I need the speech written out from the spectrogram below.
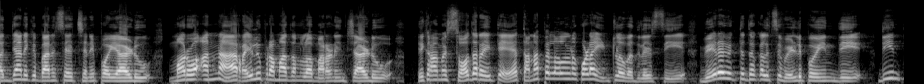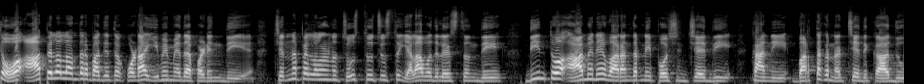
మద్యానికి బానిసే చనిపోయాడు. మరో అన్న రైలు ప్రమాదంలో మరణించాడు. ఇక ఆమె సోదరైతే తన పిల్లలను కూడా ఇంట్లో వదిలేసి వేరే వ్యక్తితో కలిసి వెళ్ళిపోయింది. దీంతో ఆ పిల్లలందరి బాధ్యత కూడా ఈమె మీద పడింది. చిన్న పిల్లలను చూస్తూ చూస్తూ ఎలా వదిలేస్తుంది? దీంతో ఆమెనే వారందరినీ పోషించేది. కానీ భర్తకు నచ్చేది కాదు.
